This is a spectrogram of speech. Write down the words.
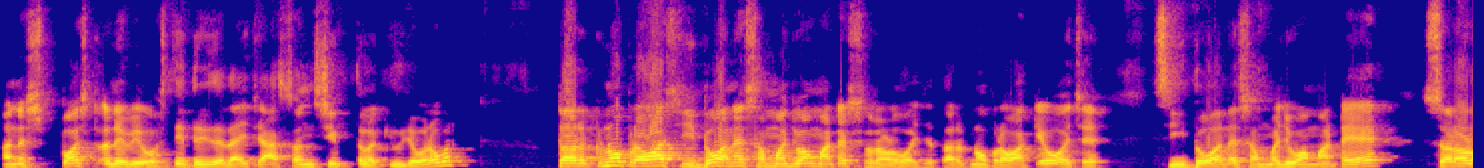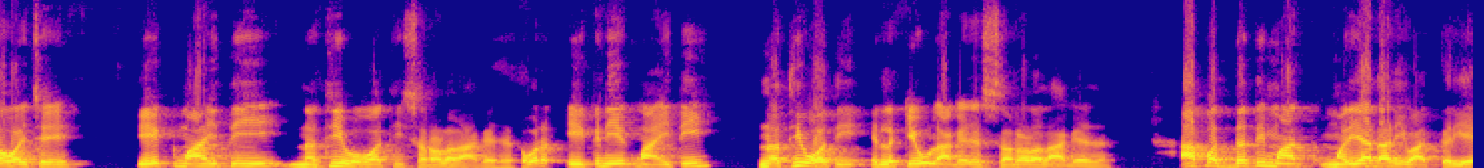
અને સ્પષ્ટ અને વ્યવસ્થિત રીતે થાય છે. આ સંક્ષિપ્ત લખ્યું છે, બરોબર? તર્કનો પ્રવાહ સીધો અને સમજવા માટે સરળ હોય છે. તર્કનો પ્રવાહ કેવો હોય છે? સીધો અને સમજવા માટે સરળ હોય છે. એક માહિતી નથી હોવાથી સરળ લાગે છે. ખબર? એકની એક માહિતી નથી હોતી, એટલે કેવું લાગે છે? સરળ લાગે છે. આ પદ્ધતિ મર્યાદાની વાત કરીએ,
